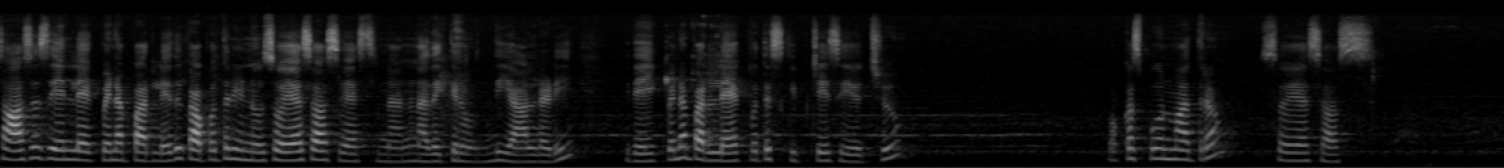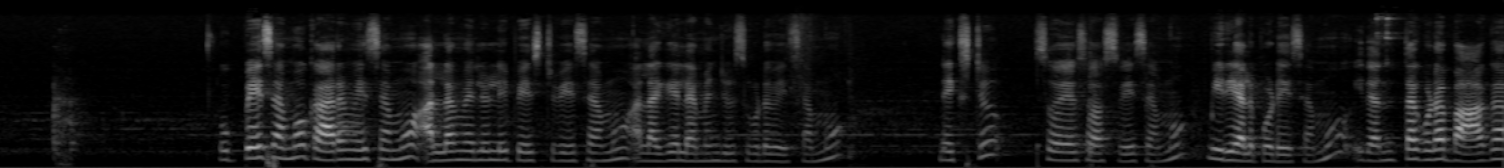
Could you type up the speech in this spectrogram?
సాసెస్ ఏం లేకపోయినా పర్లేదు. కాకపోతే నేను సోయా సాస్ వేస్తున్నాను. నా దగ్గర ఉంది ఆల్రెడీ. ఇది వేయకపోయినా పర్లేదు లేకపోతే స్కిప్ చేసేయచ్చు. ఒక స్పూన్ మాత్రం సోయా సాస్. ఉప్పు వేసాము కారం వేసాము అల్లం వెల్లుల్లి పేస్ట్ వేసాము అలాగే లెమన్ జ్యూస్ కూడా వేసాము. నెక్స్ట్ సోయా సాస్ వేసాము మిరియాల పొడి వేసాము. ఇదంతా కూడా బాగా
